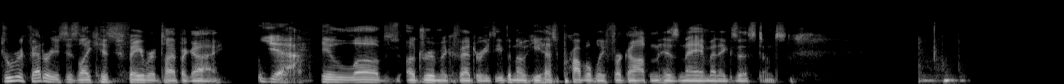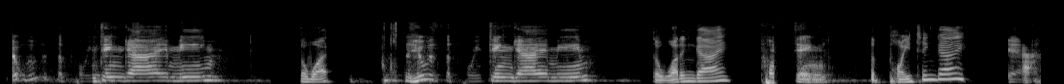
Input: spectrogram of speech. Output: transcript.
Drew McFedries is like his favorite type of guy. yeah. He loves a Drew McFedries, even though he has probably forgotten his name and existence. Who was the pointing guy meme? The what? Who was the pointing guy meme? The whatting guy? Pointing. The pointing guy? Yeah.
